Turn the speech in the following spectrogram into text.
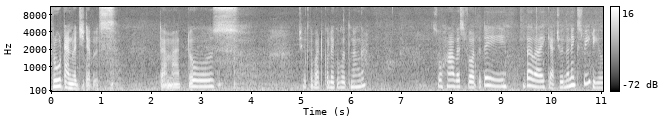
fruit and vegetables tomatoes చేతిలో పట్టుకోలేకపోతున్నాగా so harvest for the day bye bye catch you in the next video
